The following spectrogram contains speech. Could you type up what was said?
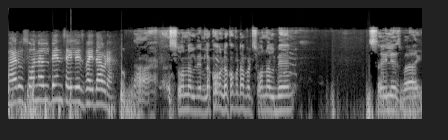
મારું સોનલબેન શૈલેષભાઈ દાવડા. હા સોનલબેન લખો લખો ફટાફટ સોનલબેન શૈલેષભાઈ.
